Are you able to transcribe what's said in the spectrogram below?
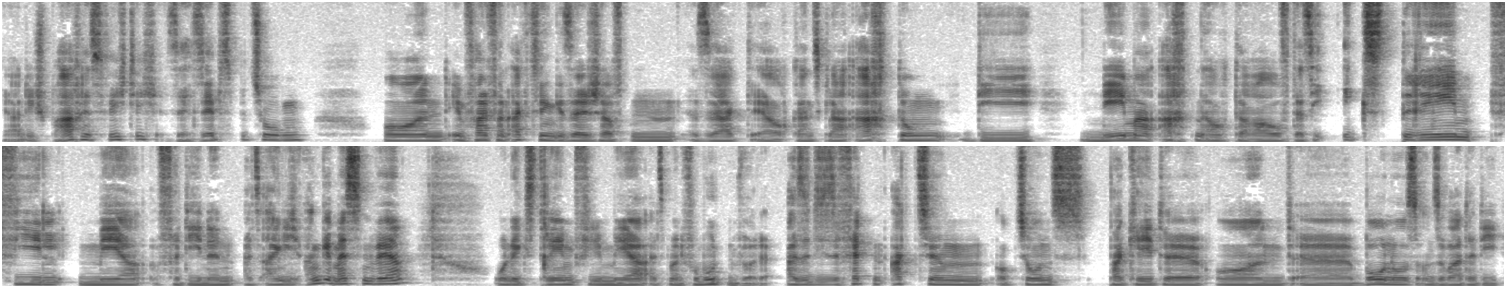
Ja, die Sprache ist wichtig, sehr selbstbezogen. Und im Fall von Aktiengesellschaften sagt er auch ganz klar, Achtung, die Nehmer achten auch darauf, dass sie extrem viel mehr verdienen, als eigentlich angemessen wäre und extrem viel mehr, als man vermuten würde. Also diese fetten Aktien, Optionspakete und äh, Bonus und so weiter, die,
